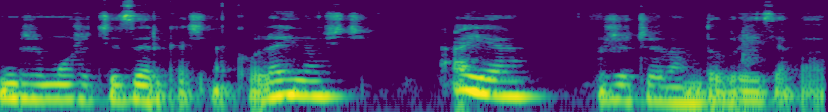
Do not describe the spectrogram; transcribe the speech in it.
Także możecie zerkać na kolejność, a ja życzę Wam dobrej zabawy.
